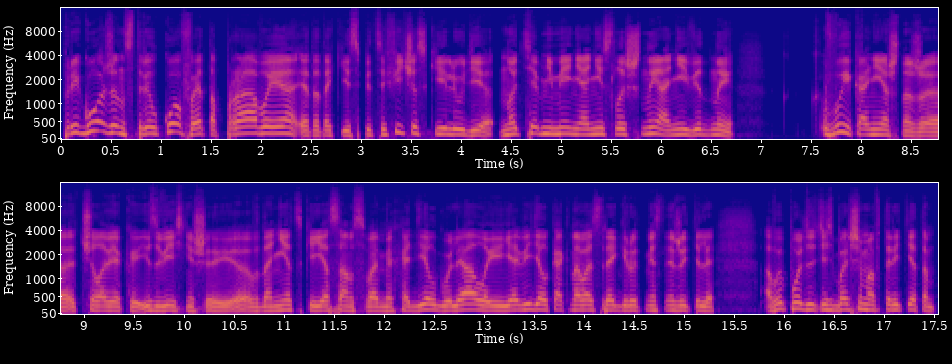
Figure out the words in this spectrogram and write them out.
Пригожин, Стрелков — это правые, это такие специфические люди, но, тем не менее, они слышны, они видны. Вы, конечно же, человек известнейший э, в Донецке, я сам с вами ходил, гулял, и я видел, как на вас реагируют местные жители. А вы пользуетесь большим авторитетом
